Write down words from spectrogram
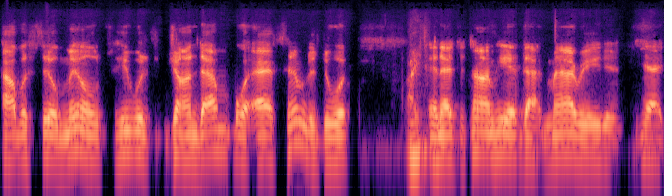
Albert Still Mills. He was John Davenport asked him to do it, right. and at the time he had got married and he had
